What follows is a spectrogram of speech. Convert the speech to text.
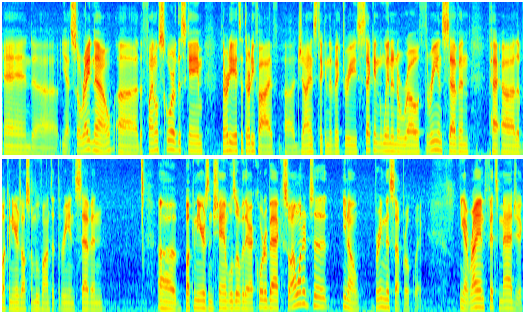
And uh, yeah, so right now, uh, the final score of this game, 38 to 35. Uh, Giants taking the victory, second win in a row, three and seven. Pa- uh, the Buccaneers also move on to three and seven. Uh, Buccaneers and shambles over there at quarterback. So I wanted to, you know, bring this up real quick. You got Ryan Fitzmagic,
